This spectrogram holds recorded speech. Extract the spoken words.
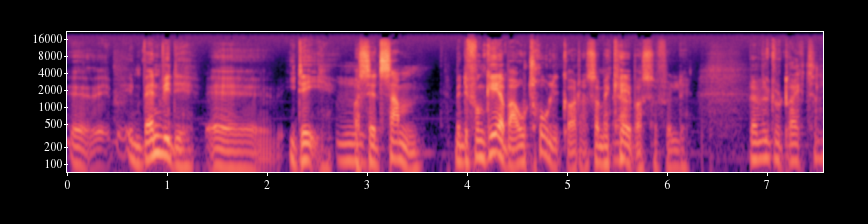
øh, en vanvittig øh, idé Mm. at sætte sammen. Men det fungerer bare utroligt godt, og så med Ja. kaber selvfølgelig. Hvad vil du drikke til?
